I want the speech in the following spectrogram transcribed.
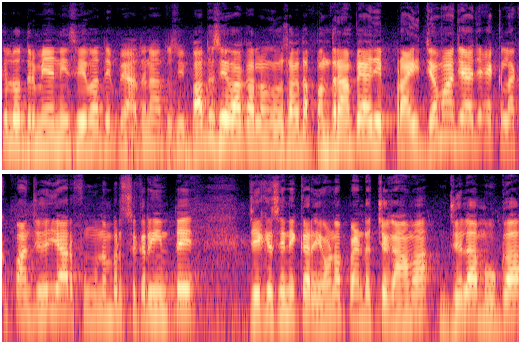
ਕਿਲੋ ਦਰਮਿਆਨੀ ਸੇਵਾ ਤੇ ਪਿਆ ਦੇਣਾ। ਤੁਸੀਂ ਵੱਧ ਸੇਵਾ ਕਰ ਲਓਗੇ, ਹੋ ਸਕਦਾ 15 ਪਿਆ ਜੇ। ਪ੍ਰਾਈਸ ਜਮਾ ਜਾਇਜ਼ 1 ਲੱਖ 5000 ਫੋਨ ਨੰਬਰ ਸਕਰੀਨ ਤੇ। ਜੇ ਕਿਸੇ ਨੇ ਘਰੇ ਆਉਣਾ, ਪਿੰਡ ਚਗਾਵਾ, ਜ਼ਿਲ੍ਹਾ ਮੋਗਾ,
